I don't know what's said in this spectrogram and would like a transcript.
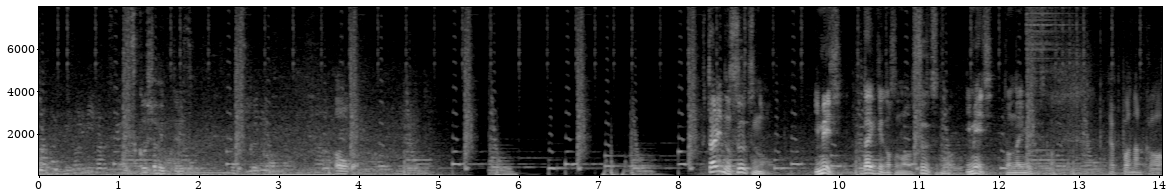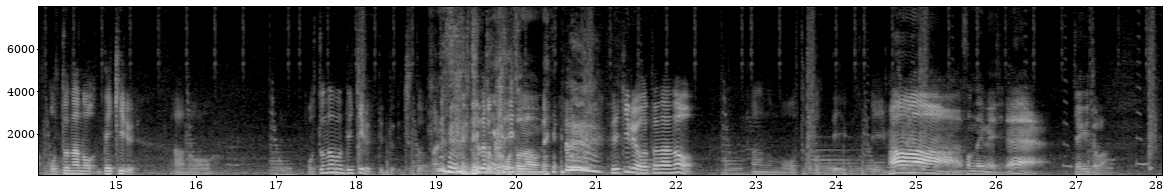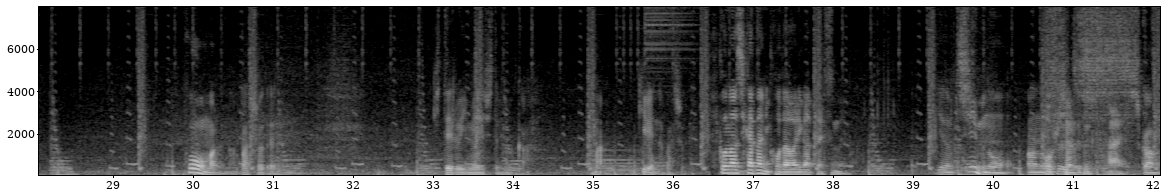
少し入ってる青が2人のスーツのイメージ？大輝のそのスーツのイメージどんなイメージですか？やっぱなんか大人のできるあの大人のできるってちょっとあれですねちょっと大人のね。できる大人のあのもう男っていうああそんなイメージね。じゃあゆうとは？フォーマルな場所で着てるイメージというかまあ綺麗な場所で。着こなし方にこだわりがあったりするのよ。いやでもチームのあのオフィシャルスーツしか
